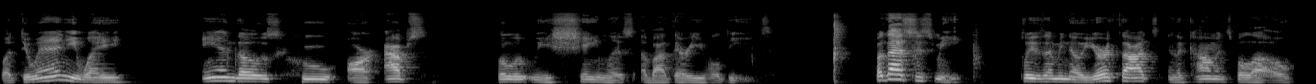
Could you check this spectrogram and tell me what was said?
but do it anyway, and those who are absolutely shameless about their evil deeds. But that's just me. Please let me know your thoughts in the comments below,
